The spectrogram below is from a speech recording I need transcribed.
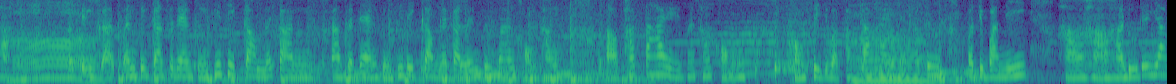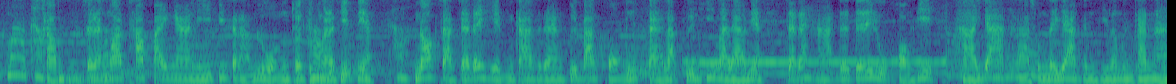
ค่ะ อ่ามันเป็นการมันเป็นการแสดงถึงพิธีกรรม และการการแสดงถึงพิธีกรรม และการเล่นพื้นบ้านของทางเอ่อภาคใต้นะคะของของสี่จังหวัดภาคใต้นะคะซึ่งปัจจุบันนี้หาหาหาดูได้ยากมากค่ะ ครับแสดงว่าถ้าไปงานนี้ที่สนามหลวงจนถึงค่ะวันอาทิตย์เนี่ยค่ะ นอกจากจะได้เห็นการแสดงพื้นบ้านของแต่ละพื้นที่มาแล้วเนี่ยจะได้หาจะจะได้ดูของที่หายากหาชมได้ยากเต็มทีแล้วเหมือนกันนะ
